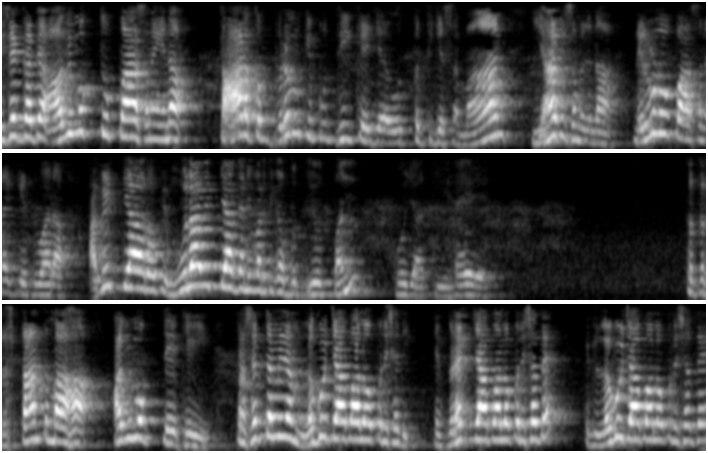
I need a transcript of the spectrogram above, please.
इसे कहते अविमुक्त उपासना तारक ब्रह्म की बुद्धि के उत्पत्ति के समान, यहाँ भी समझना निर्गुण उपासना के द्वारा अविद्यारोपी मूला विद्या का निवर्ति का बुद्धि उत्पन्न हो जाती है। तो दृष्टांत महा अविमुक्त थी। प्रसिद्ध मिलम लघु जाबालोपनिषद एक बृहद जाबालोपनिषद है, एक लघु जाबालोपनिषद है,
